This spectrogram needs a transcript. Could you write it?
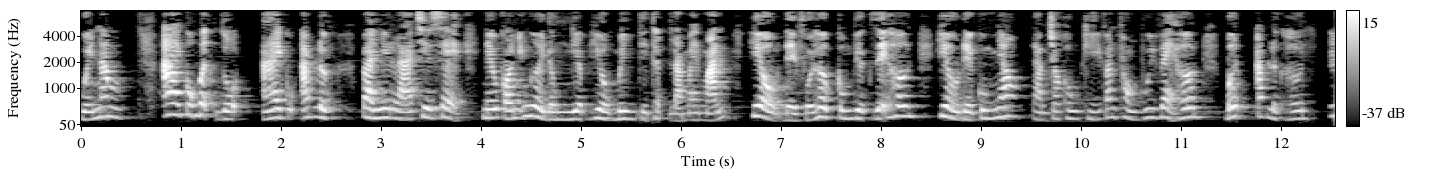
cuối năm. Ai cũng bận rộn, ai cũng áp lực và như lá chia sẻ, nếu có những người đồng nghiệp hiểu mình thì thật là may mắn, hiểu để phối hợp công việc dễ hơn, hiểu để cùng nhau làm cho không khí văn phòng vui vẻ hơn, bớt áp lực hơn. Ừ,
